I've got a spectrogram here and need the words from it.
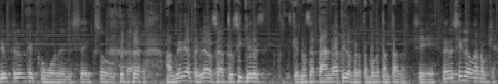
yo creo que como en el sexo. Claro. a media pelea, o sea, tú sí quieres que no sea tan rápido, pero tampoco tan tarde. Sí, pero sí lo va a noquear.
